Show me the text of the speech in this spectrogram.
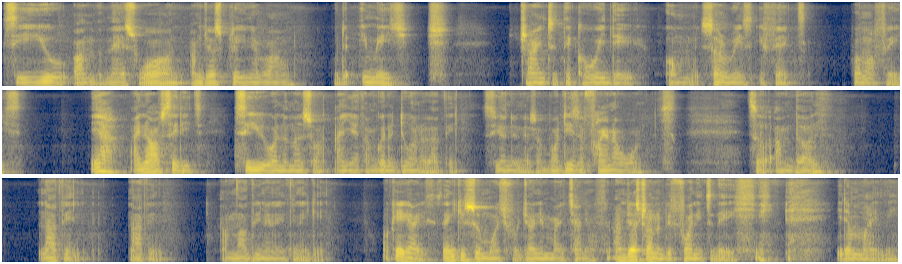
See you on the next one. I'm just playing around with the image, trying to take away the um sun rays effect from my face. Yeah, I know I've said it. See you on the next one, and yet I'm gonna do another thing. See you on the next one, but this is the final one. so I'm done. Nothing, nothing. I'm not doing anything again. Okay, guys, thank you so much for joining my channel. I'm just trying to be funny today. you don't mind me.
